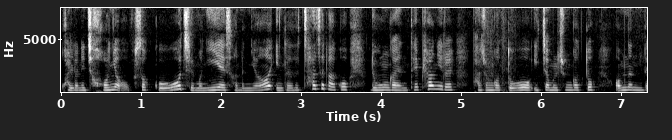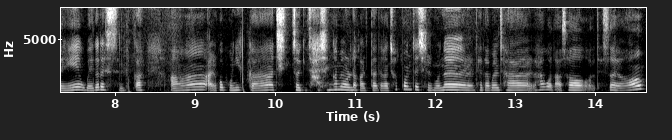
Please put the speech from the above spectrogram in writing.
관련이 전혀 없었고 질문 2에서는요. 인터넷에 찾으라고 누군가한테 편의를 봐준 것도 이점을 준 것도 없는데 왜 그랬을까? 아, 알고 보니까 지적인 자신감이 올라갈 때 내가 첫 번째 질문을 대답을 잘 하고 나서 됐어요.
